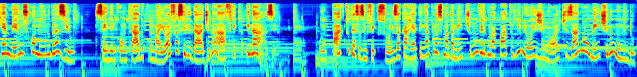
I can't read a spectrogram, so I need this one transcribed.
que é menos comum no Brasil, sendo encontrado com maior facilidade na África e na Ásia. O impacto dessas infecções acarreta em aproximadamente 1,4 bilhões de mortes anualmente no mundo,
